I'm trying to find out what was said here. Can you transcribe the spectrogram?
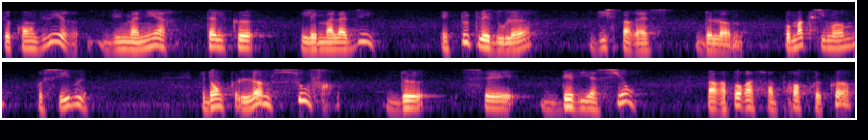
se conduire d'une manière telle que les maladies et toutes les douleurs disparaissent de l'homme au maximum possible. Et donc l'homme souffre de ces déviations par rapport à son propre corps,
